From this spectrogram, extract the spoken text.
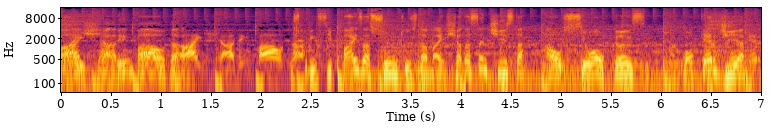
Baixada em Pauta. Baixada em Pauta. Os principais assuntos da Baixada Santista ao seu alcance, a qualquer dia, qualquer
